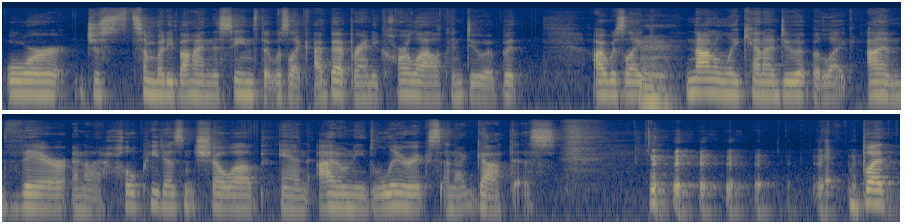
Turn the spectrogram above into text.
or just somebody behind the scenes that was like, I bet Brandi Carlile can do it. But I was like, mm. not only can I do it, but like I am there and I hope he doesn't show up and I don't need lyrics and I got this. but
